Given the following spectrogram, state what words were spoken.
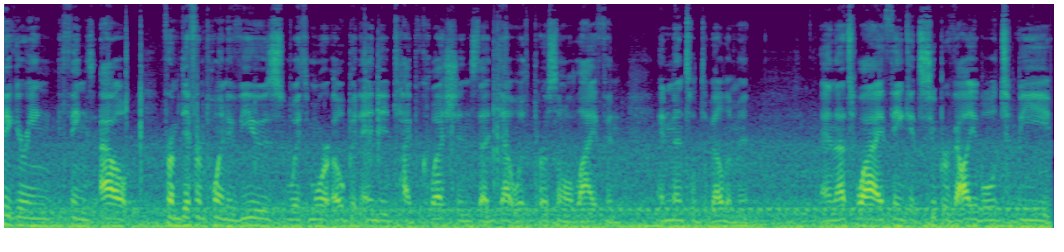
figuring things out from different point of views with more open-ended type questions that dealt with personal life and, and mental development and that's why I think it's super valuable to be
